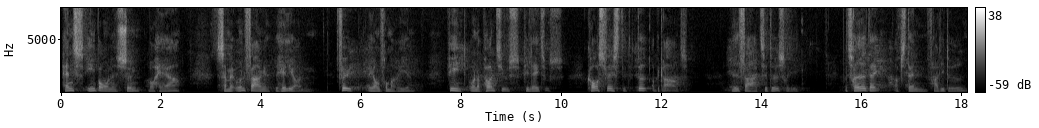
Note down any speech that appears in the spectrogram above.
hans enborgne søn, vor Herre, som er undfanget ved Helligånden, født af Jomfru Maria, fint under Pontius Pilatus, korsfæstet, død og begravet, nedfaret til dødsriget, på tredje dag opstanden fra de døde,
